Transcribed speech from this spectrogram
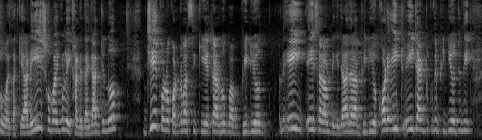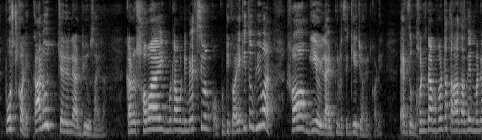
সময় থাকে? আর এই সময়গুলো এখানে দেয়, যার জন্য যে কোনো কন্ট্রোভার্সি ক্রিয়েটার হোক বা ভিডিও মানে এই এই সারাউন্ডিংয়ে যারা যারা ভিডিও করে, এই এই টাইমটুকুতে ভিডিও যদি পোস্ট করে, কারোর চ্যানেলে আর ভিউজ হয় না। কারণ সবাই মোটামুটি ম্যাক্সিমাম কুটি কয়েকই তো ভিউয়ার সব গিয়ে ওই লাইভগুলোতে গিয়ে জয়েন করে। একদম ঘণ্টা ঘণ্টা তারা তাদের মানে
